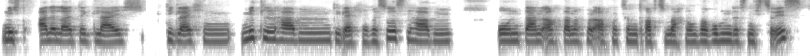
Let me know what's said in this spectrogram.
nicht alle Leute gleich die gleichen Mittel haben, die gleichen Ressourcen haben und dann auch da nochmal aufmerksam darauf zu machen, warum das nicht so ist.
